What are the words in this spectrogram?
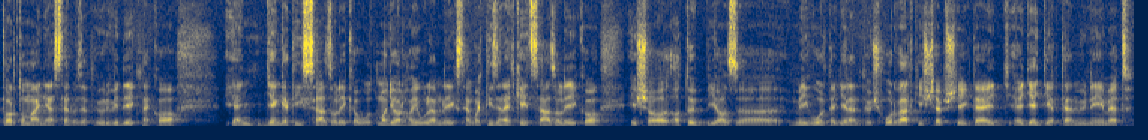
tartományán szervezett őrvidéknek a ilyen gyenge 10%-a volt magyar, ha jól emlékszem, vagy 11-2%-a, és a, a többi az uh, még volt egy jelentős horvát kisebbség, de egy, egy egyértelmű német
